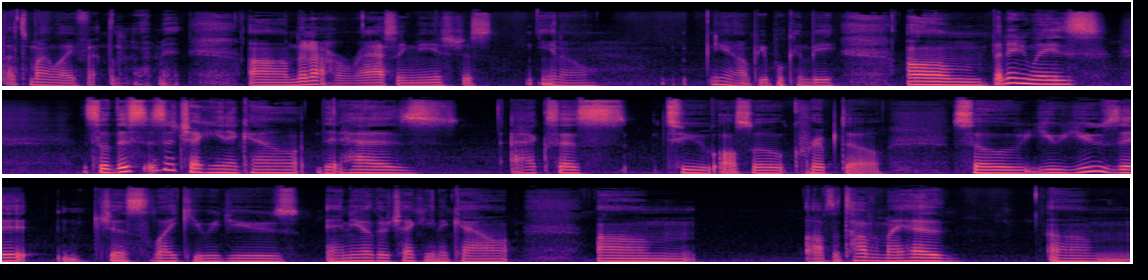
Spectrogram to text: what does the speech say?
that's my life at the moment. Um, they're not harassing me. It's just, you know, you know people can be. Um, but anyways, so this is a checking account that has access to also crypto. So you use it just like you would use any other checking account. Um, off the top of my head, um,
